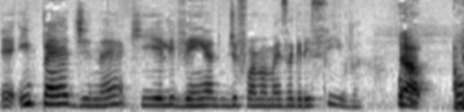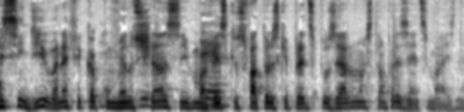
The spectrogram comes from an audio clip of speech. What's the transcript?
é, impede né, que ele venha de forma mais agressiva. É, a recidiva, né, fica com menos chance, uma é. vez que os fatores que predispuseram não estão presentes mais, né?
